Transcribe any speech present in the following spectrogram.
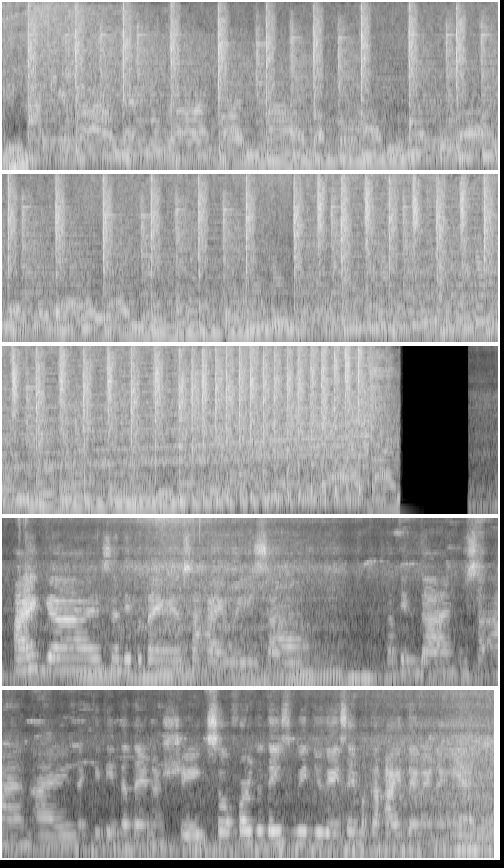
Hi guys! Nandito tayo ngayon sa highway sa, sa tindahan kung saan ay nagtitinda tayo ng shake. So for today's video guys ay magkakain tayo ng yellow.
